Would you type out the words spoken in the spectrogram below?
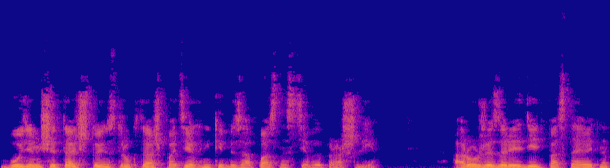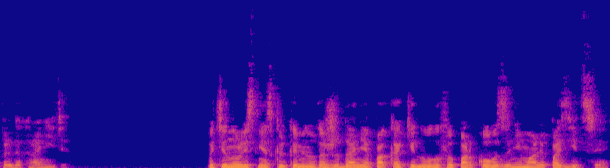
Будем считать, что инструктаж по технике безопасности вы прошли. Оружие зарядить, поставить на предохранитель. Потянулись несколько минут ожидания, пока Кинулов и Паркова занимали позиции.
